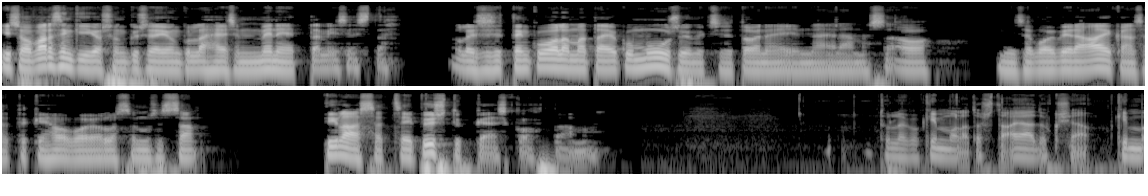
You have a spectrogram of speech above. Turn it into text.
iso, varsinkin jos on kyse jonkun läheisen menettämisestä. Oli se sitten kuolema tai joku muu syy, miksi se toinen ei enää elämässä ole, niin se voi viedä aikansa, että keho voi olla semmoisessa tilassa, että se ei pystykään edes kohtaamaan. Tuleeko Kimmolla tuosta ajatuksia? Kimmo,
